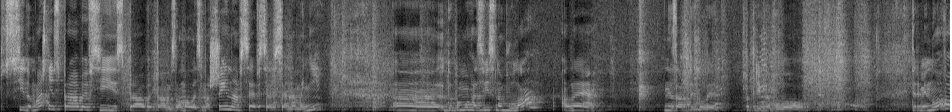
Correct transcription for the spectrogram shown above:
Всі домашні справи, всі справи там зламалась машина, все, все, все на мені. Допомога, звісно, була, але не завжди, коли потрібно було терміново.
